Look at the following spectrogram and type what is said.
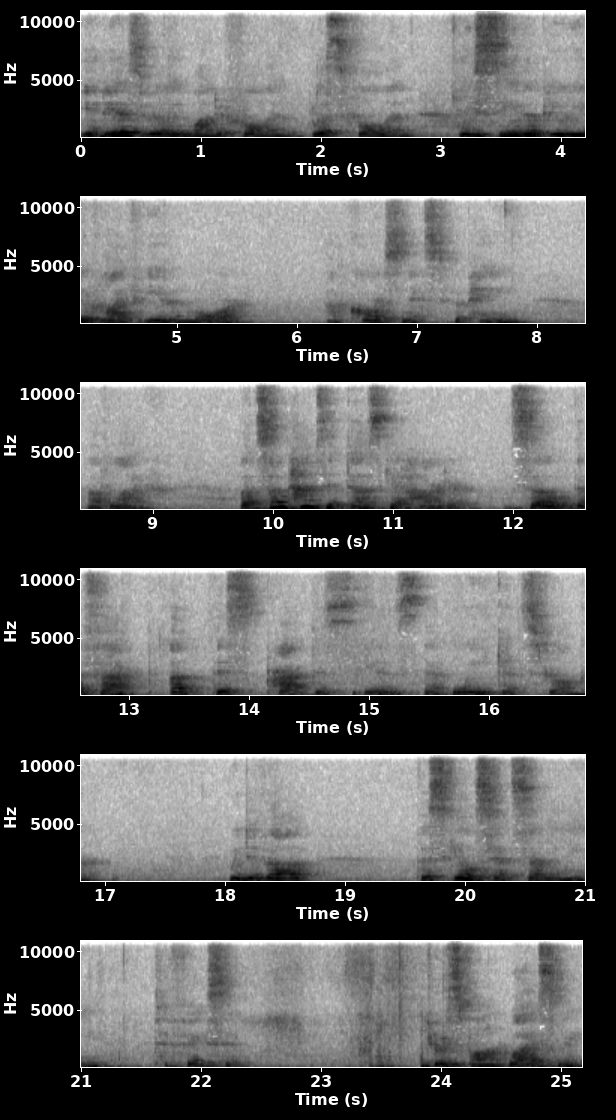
it is really wonderful and blissful, and we see the beauty of life even more, of course, next to the pain of life. But sometimes it does get harder. So the fact of this practice is that we get stronger. We develop the skill sets that we need to face it, to respond wisely.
